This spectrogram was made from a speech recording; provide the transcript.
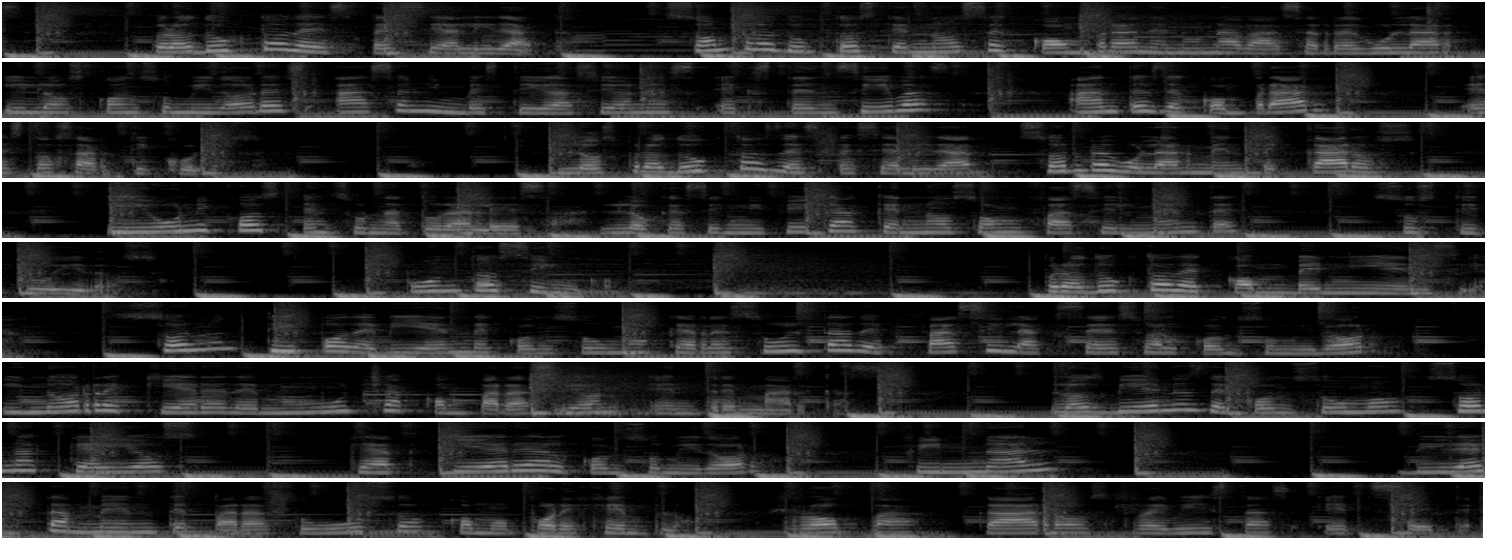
Producto de especialidad. Son productos que no se compran en una base regular y los consumidores hacen investigaciones extensivas antes de comprar estos artículos. Los productos de especialidad son regularmente caros y únicos en su naturaleza, lo que significa que no son fácilmente sustituidos. Punto 5. Producto de conveniencia son un tipo de bien de consumo que resulta de fácil acceso al consumidor y no requiere de mucha comparación entre marcas. Los bienes de consumo son aquellos que adquiere al consumidor final directamente para su uso, como por ejemplo ropa, carros, revistas, etc.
